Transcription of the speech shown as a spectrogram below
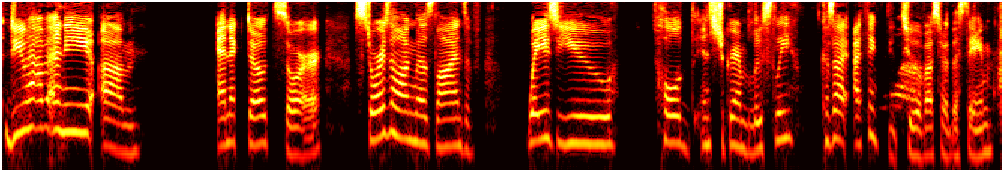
Do you have any um, anecdotes or stories along those lines of ways you hold Instagram loosely? Because I, I think the two of us are the same.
